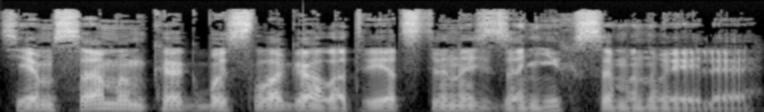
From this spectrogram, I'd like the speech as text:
тем самым как бы слагал ответственность за них с Эммануэля.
